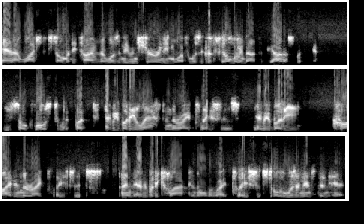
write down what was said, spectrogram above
And I watched it so many times, I wasn't even sure anymore if it was a good film or not. To be honest with you, he's so close to it. But everybody laughed in the right places. Everybody cried in the right places and everybody clapped in all the right places. So it was an instant hit.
